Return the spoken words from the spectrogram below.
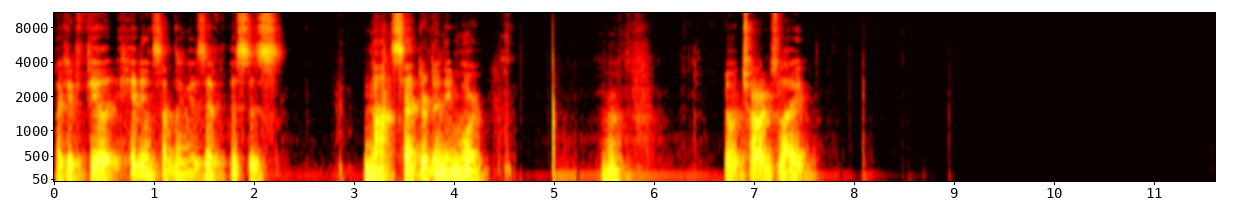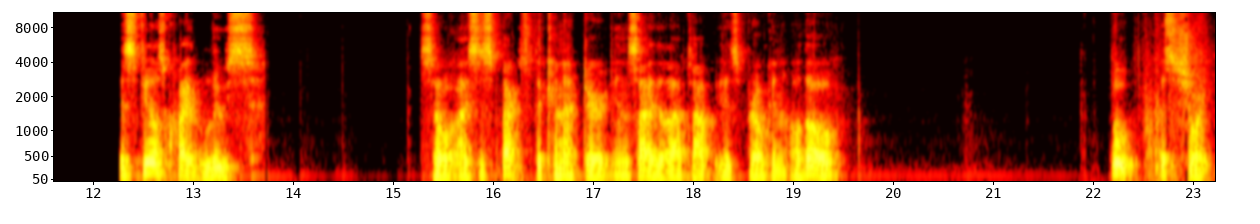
I could feel it hitting something as if this is not centered anymore. Hmm. No charge light. This feels quite loose. So I suspect the connector inside the laptop is broken, although... Ooh, this is shorty.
